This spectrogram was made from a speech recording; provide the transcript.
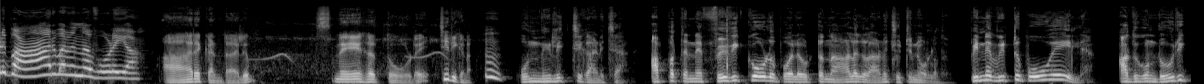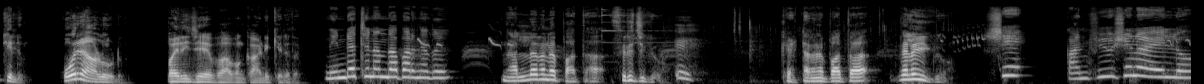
ഇതിപ്പോ ആര് പറയുന്ന ഫോളോ ചെയ്യാ? ആരെ കണ്ടാലും സ്നേഹത്തോടെ ചിരിക്കണം. ഒന്നിളിച്ച് കാണിച്ച. അപ്പൊ തന്നെ ഫെവിക്കോൾ പോലെ ഒട്ടുന്ന ആളുകളാണ് ചുറ്റിനുള്ളത്. പിന്നെ വിട്ടു പോവുകയില്ല അതുകൊണ്ട് ഒരിക്കലും ഒരാളോടും പരിചയഭാവം കാണിക്കരുത്. നിന്റെ അച്ഛൻ എന്താ പറഞ്ഞത്? നല്ലവനെ പാത്ത സിരിച്ചിക്കോ കെട്ടവനെ പാത്ത വിലയിക്കോ. കൺഫ്യൂഷൻ ആയല്ലോ.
